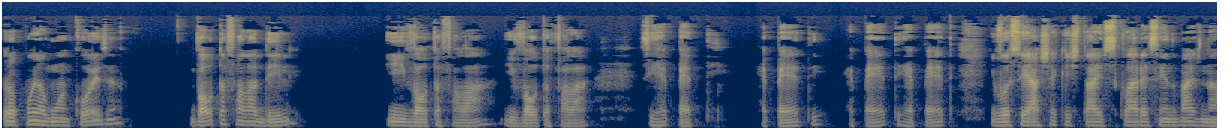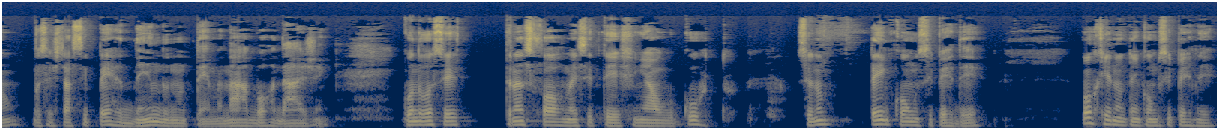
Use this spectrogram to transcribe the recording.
propõe alguma coisa, volta a falar dele, e volta a falar e volta a falar, se repete, repete, repete, repete, e você acha que está esclarecendo, mas não, você está se perdendo no tema, na abordagem. Quando você transforma esse texto em algo curto, você não tem como se perder. Por que não tem como se perder?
